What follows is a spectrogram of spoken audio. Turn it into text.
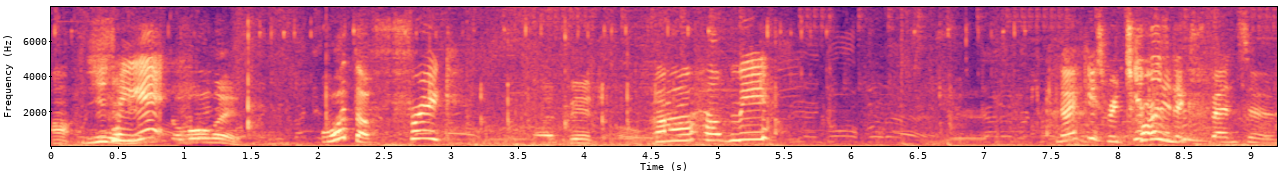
Oh, did you take it? Stole it. What the freak? That bitch. Oh, Oh, help me! Nike's retarded expensive.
